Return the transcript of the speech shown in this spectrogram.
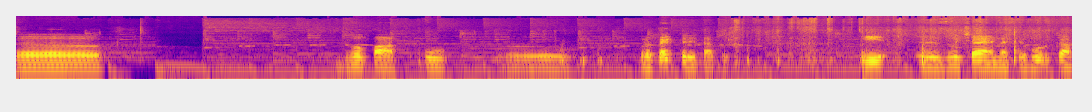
Е, двопак у е, протекторі також. І е, звичайна фігурка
